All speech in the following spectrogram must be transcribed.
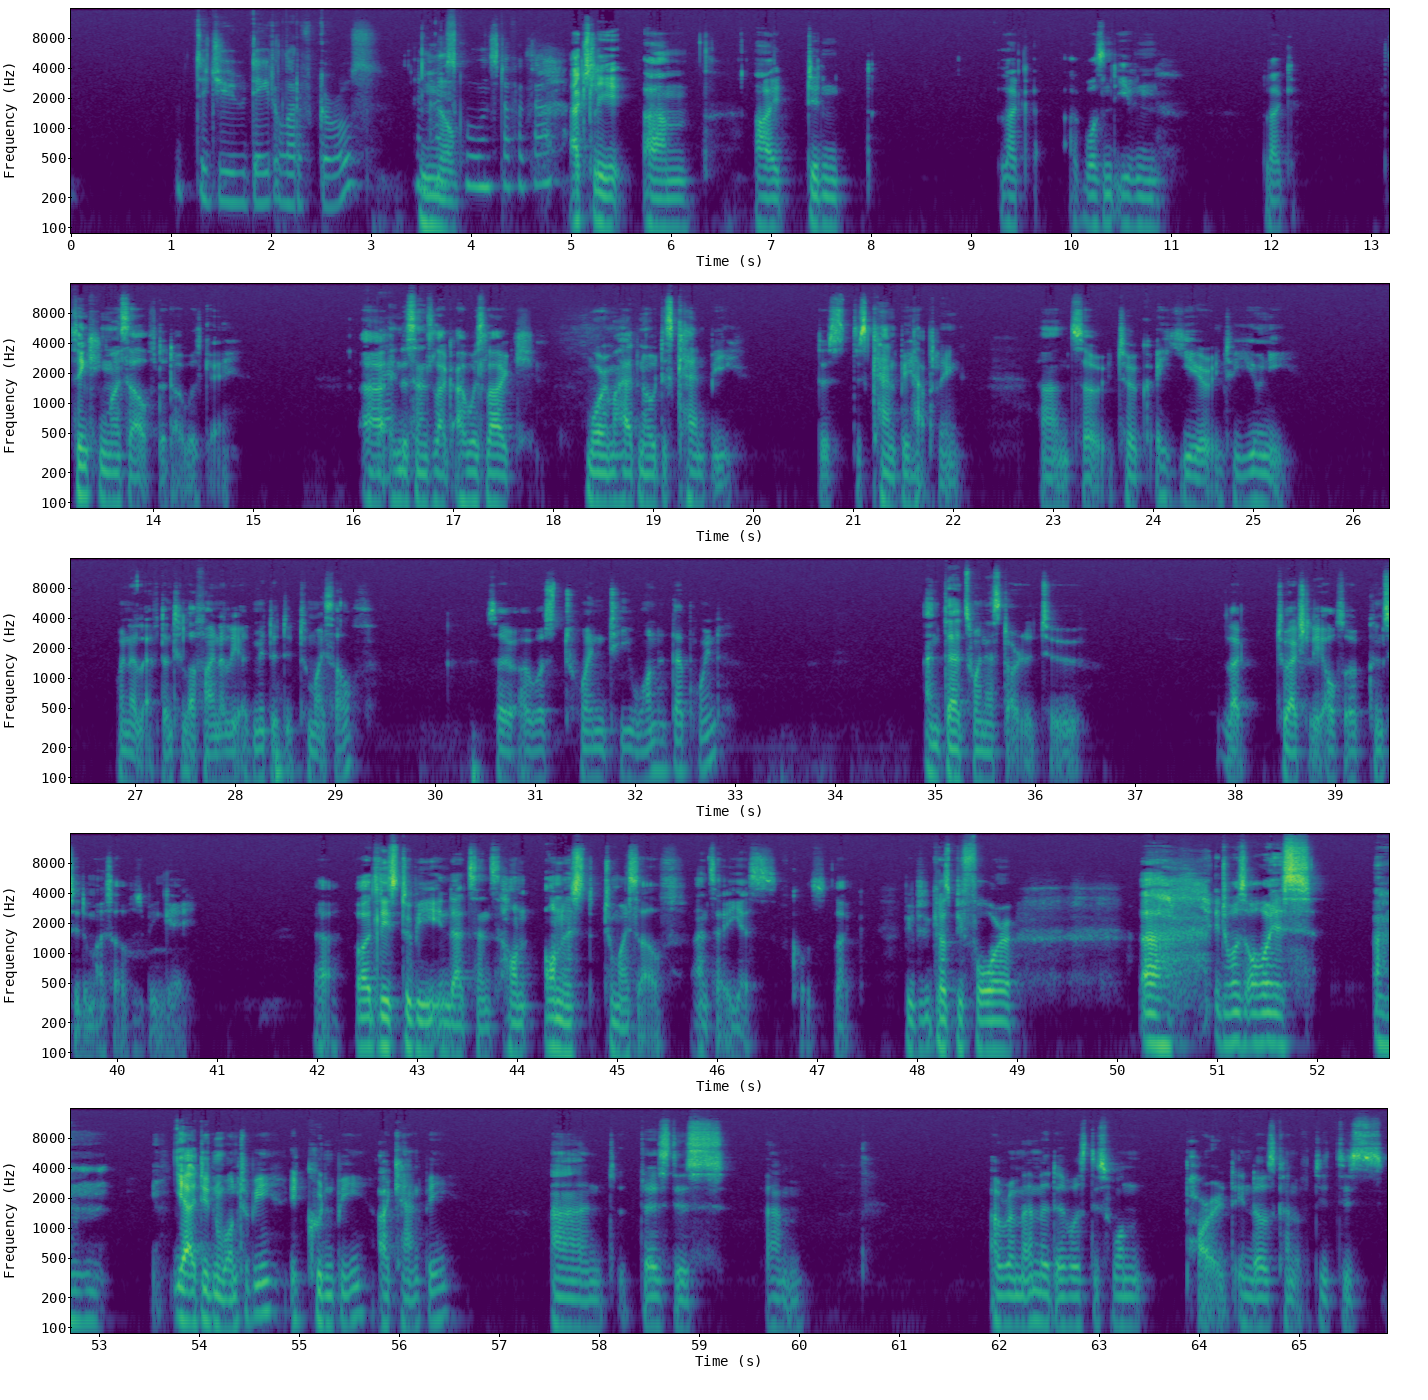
did you date a lot of girls in No. high school and stuff like that? actually um i didn't like i wasn't even like thinking myself that i was gay uh Okay. in the sense like i was like more in my head no this can't be this this can't be happening and so it took a year into uni when I left until I finally admitted it to myself. So I was 21 at that point. And that's when I started to like to actually also consider myself as being gay. Uh, or at least to be in that sense hon- honest to myself and say yes, of course. Like because before, uh, it was always, um, yeah, I didn't want to be. It couldn't be. I can't be. And there's this. Um, I remember there was this one part in those kind of these,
